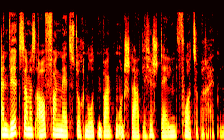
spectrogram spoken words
ein wirksames Auffangnetz durch Notenbanken und staatliche Stellen vorzubereiten.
